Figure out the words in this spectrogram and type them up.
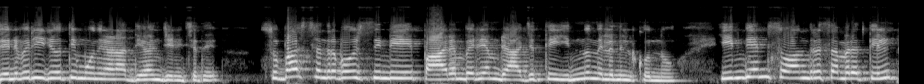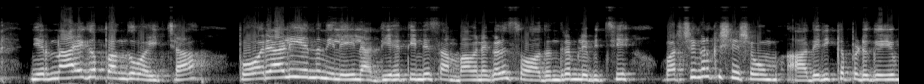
ജനുവരി ഇരുപത്തി മൂന്നിനാണ് അദ്ദേഹം ജനിച്ചത്. സുഭാഷ് ചന്ദ്രബോസിന്റെ പാരമ്പര്യം രാജ്യത്ത് ഇന്ന് നിലനിൽക്കുന്നു. ഇന്ത്യൻ സ്വാതന്ത്ര്യ സമരത്തിൽ നിർണായക പങ്ക് വഹിച്ച പോരാളി എന്ന നിലയിൽ അദ്ദേഹത്തിന്റെ സംഭാവനകൾ സ്വാതന്ത്ര്യം ലഭിച്ച് വർഷങ്ങൾക്ക് ശേഷവും ആദരിക്കപ്പെടുകയും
